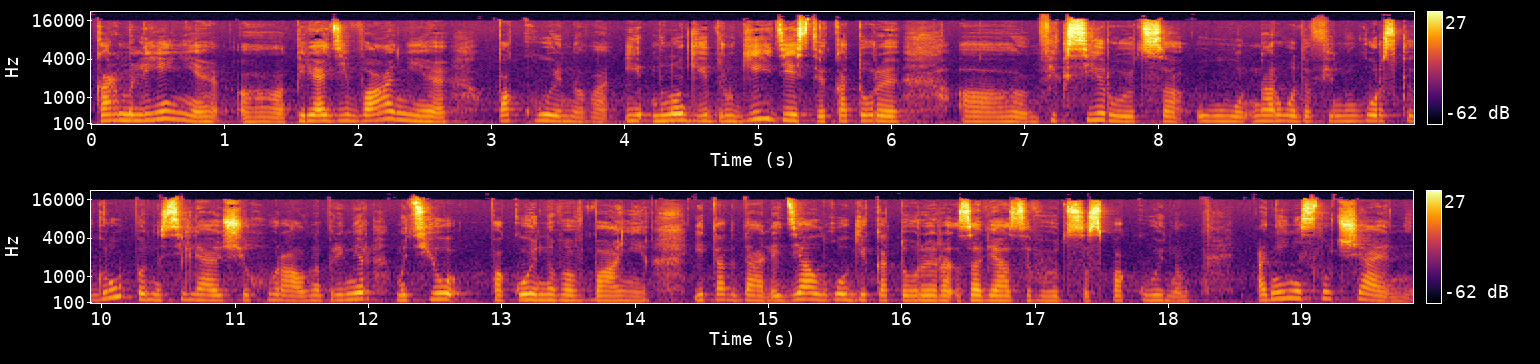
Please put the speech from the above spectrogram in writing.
кормление, а, переодевание покойного и многие другие действия, которые э, фиксируются у народов финно-угорской группы, населяющих Урал, например, мытье покойного в бане и так далее, диалоги, которые завязываются с покойным, они не случайны.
